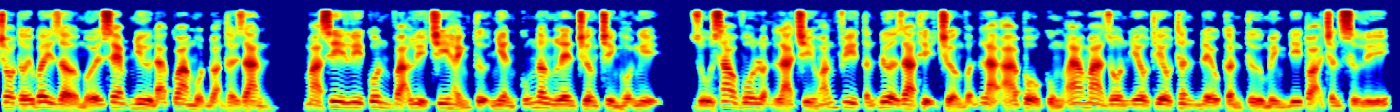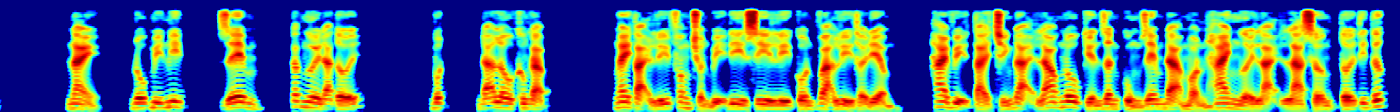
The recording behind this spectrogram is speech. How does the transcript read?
cho tới bây giờ mới xem như đã qua một đoạn thời gian, mà silicon vã lì chi hành tự nhiên cũng nâng lên chương trình hội nghị, dù sao vô luận là chỉ hoãn phi tấn đưa ra thị trường vẫn là apple cùng amazon yêu thiêu thân đều cần từ mình đi tọa chân xử lý. Này, dominic, james, các ngươi đã tới. Bút đã lâu không gặp ngay tại lý phong chuẩn bị đi silicon vạ lì thời điểm, hai vị tài chính đại lao ngô kiến dân cùng dêm đạ mòn hai người lại là sớm tới tin tức,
